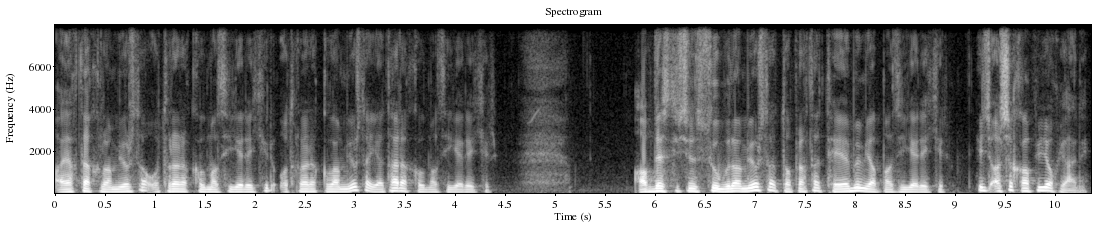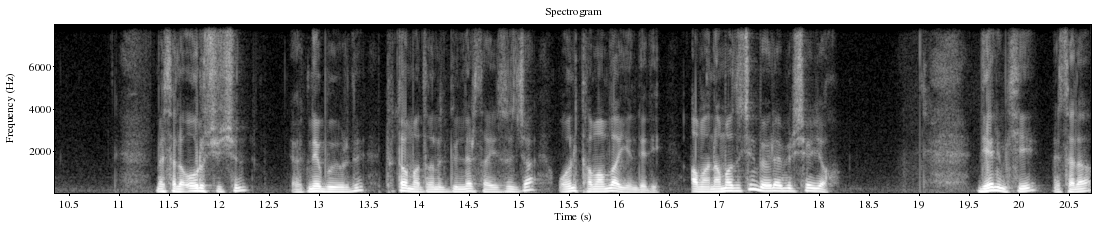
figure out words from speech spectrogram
ayakta kılamıyorsa oturarak kılması gerekir. Oturarak kılamıyorsa yatarak kılması gerekir. Abdest için su bulamıyorsa toprakta teyemmüm yapması gerekir. Hiç açık kapı yok yani. Mesela oruç için evet ne buyurdu? Tutamadığınız günler sayısınca onu tamamlayın dedi. Ama namaz için böyle bir şey yok. Diyelim ki mesela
